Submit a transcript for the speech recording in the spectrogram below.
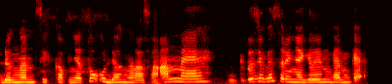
dengan sikapnya tuh udah ngerasa aneh. Kita juga sering nyagilin kan kayak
